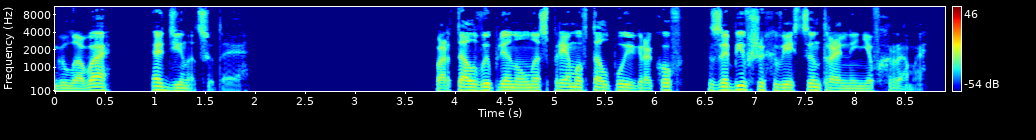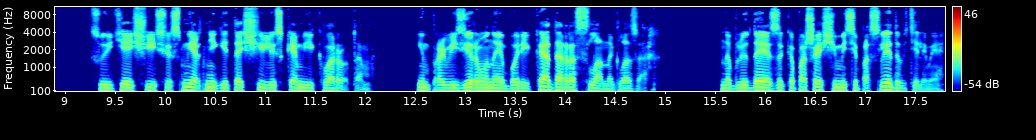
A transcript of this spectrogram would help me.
Глава одиннадцатая. Портал выплюнул нас прямо в толпу игроков, забивших весь центральный неф храма. Суетящиеся смертники тащили скамьи к воротам. Импровизированная баррикада росла на глазах. Наблюдая за копошащимися последователями,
